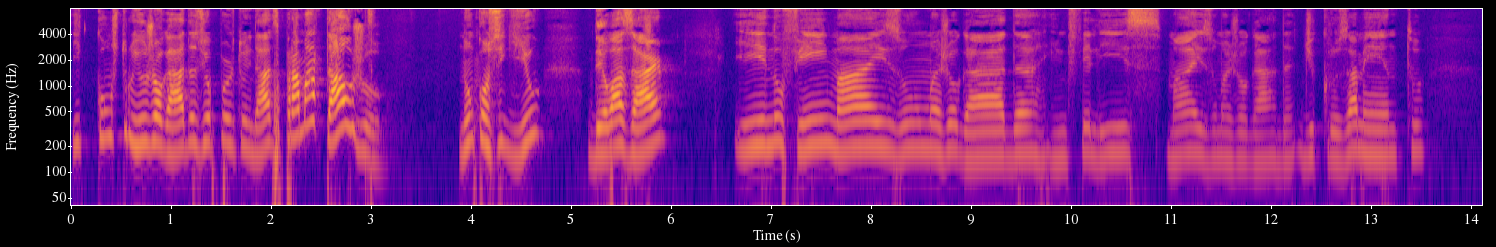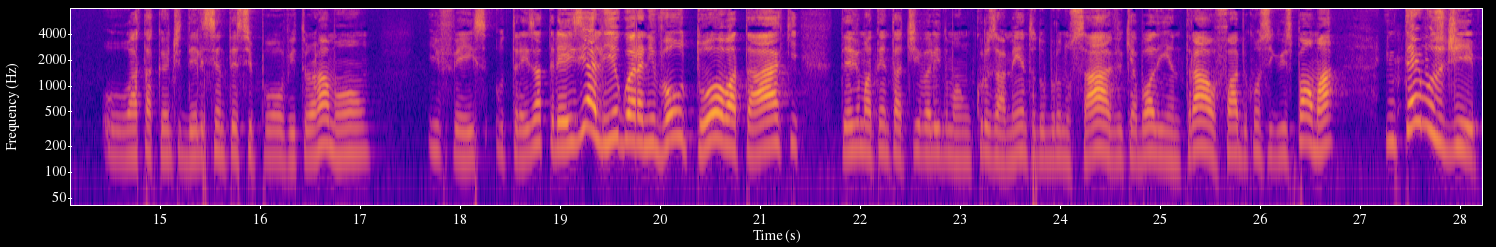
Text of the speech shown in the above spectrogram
e construiu jogadas e oportunidades para matar o jogo. Não conseguiu, deu azar e no fim, mais uma jogada infeliz, mais uma jogada de cruzamento. O atacante dele se antecipou ao Vitor Ramon e fez o 3 a 3 E ali o Guarani voltou ao ataque. Teve uma tentativa ali de um cruzamento do Bruno Sávio, que a bola ia entrar, o Fábio conseguiu espalmar. Em termos de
